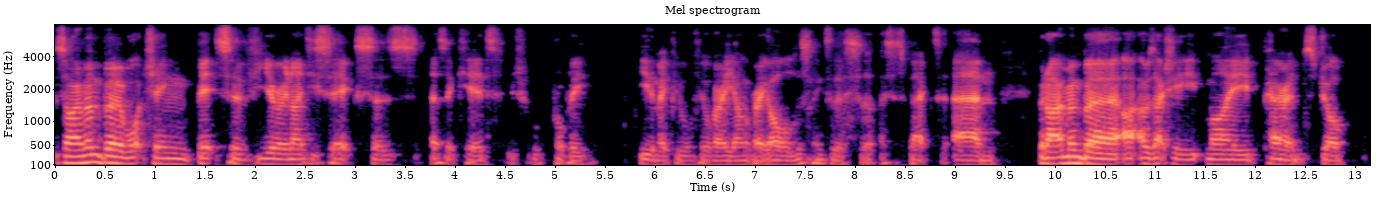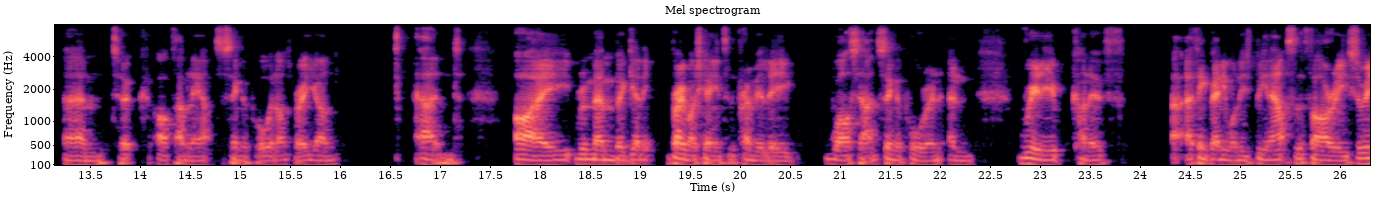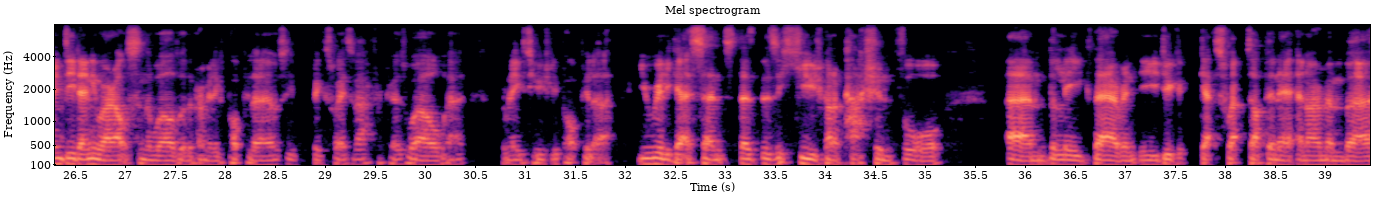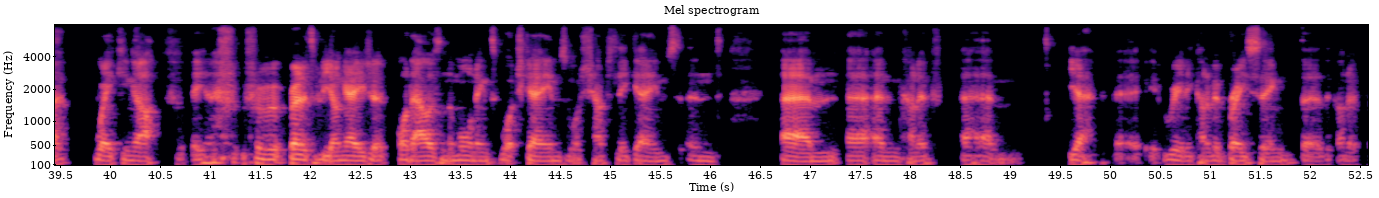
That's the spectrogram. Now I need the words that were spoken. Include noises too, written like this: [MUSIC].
so I remember watching bits of Euro '96 as as a kid, which will probably either make people feel very young or very old listening to this, I suspect. Um, but I remember I, I, was actually my parents' job um, took our family out to Singapore when I was very young, and I remember getting very much getting into the Premier League whilst out in Singapore and, and really kind of I think for anyone who's been out to the Far East or indeed anywhere else in the world where the Premier League is popular, obviously big swathes of Africa as well, where Premier League is hugely popular, you really get a sense there's, there's a huge kind of passion for um, the league there and you do get swept up in it. And I remember waking up you know, [LAUGHS] from a relatively young age at odd hours in the morning to watch games watch Champions League games and um, uh, and kind of um, yeah, really kind of embracing the the kind of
